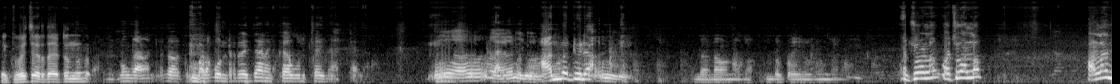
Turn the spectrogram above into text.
ഇപ്പൊ ചെറുതായിട്ടൊന്ന് ജനക്കാ പിടിച്ചാൽ അതൊന്നും പറ്റൂല വെള്ളം കുറച്ച് വെള്ളം വെള്ളം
